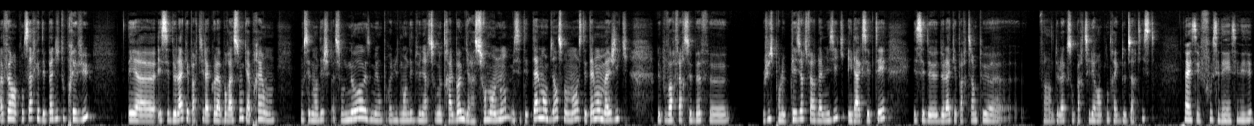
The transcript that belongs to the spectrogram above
à faire un concert qui n'était pas du tout prévu. Et, c'est de là qu'est partie la collaboration, qu'après on, s'est demandé, je sais pas si on ose, mais on pourrait lui demander de venir sur notre album, il dira sûrement non, mais c'était tellement bien ce moment, c'était tellement magique de pouvoir faire ce bœuf juste pour le plaisir de faire de la musique, et il a accepté, et c'est de, de, là qu'est parti un peu, enfin de là que sont parties les rencontres avec d'autres artistes. Ouais, c'est fou, c'est des, des,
